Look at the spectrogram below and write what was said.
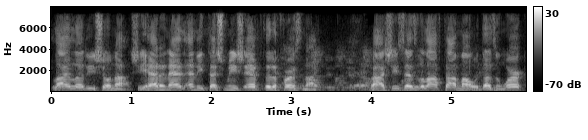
Laila Rishona. She hadn't had any tashmish after the first night. Rashi says V'lav Ta'amau. It doesn't work.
